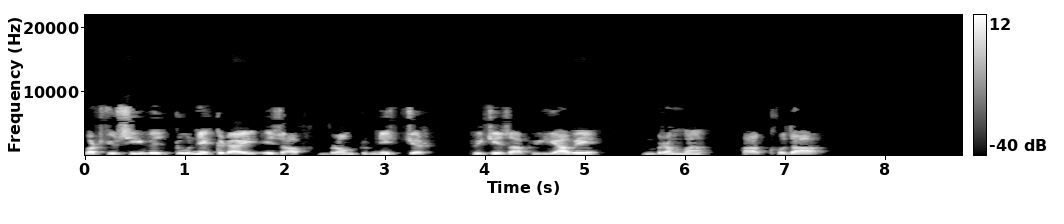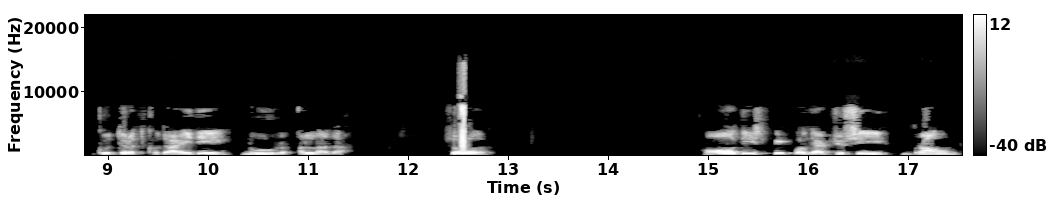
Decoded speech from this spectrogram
what you see with two naked eye is of belong to nature, which is of Yahweh, Brahma, or Khuda. Kudrat Khudai di, Noor Allah da. So, all these people that you see, brown,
